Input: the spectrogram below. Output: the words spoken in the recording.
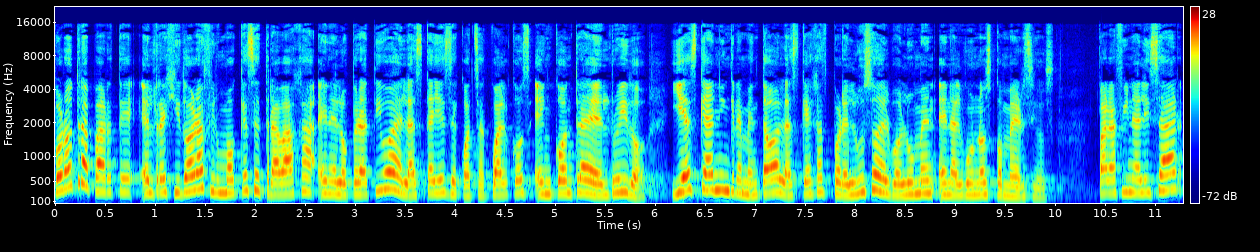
Por otra parte, el regidor afirmó que se trabaja en el operativo de las calles de Coatzacoalcos en contra del ruido, y es que han incrementado las quejas por el uso del volumen en algunos comercios. Para finalizar,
